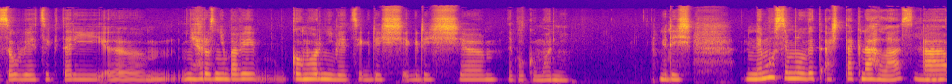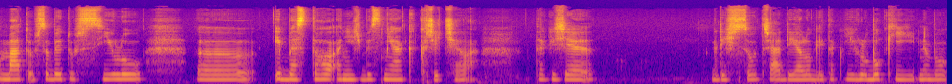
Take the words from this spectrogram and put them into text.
jsou věci, které um, mě hrozně baví, komorní věci, když, když um, nebo komorní, když nemusím mluvit až tak nahlas mm. a má to v sobě tu sílu uh, i bez toho, aniž bys nějak křičela. Takže když jsou třeba dialogy takový hluboký, nebo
